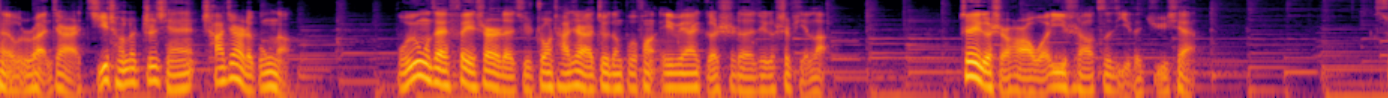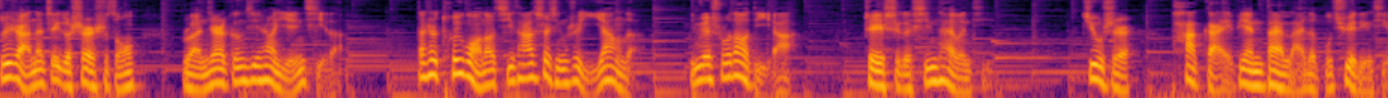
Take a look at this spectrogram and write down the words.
软件集成了之前插件的功能，不用再费事的去装插件，就能播放 AVI 格式的这个视频了。这个时候我意识到自己的局限。虽然呢这个事儿是从软件更新上引起的，但是推广到其他事情是一样的。因为说到底啊，这是个心态问题，就是怕改变带来的不确定性。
